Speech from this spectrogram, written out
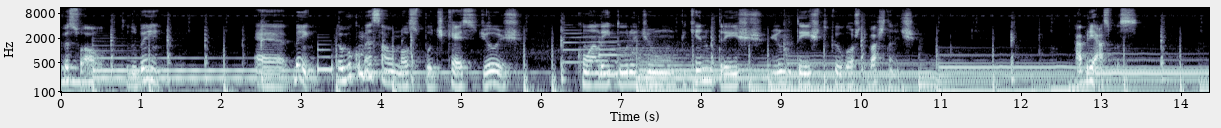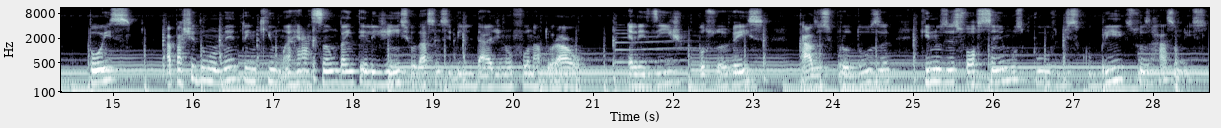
pessoal, tudo bem? É, bem, eu vou começar o nosso podcast de hoje com a leitura de um pequeno trecho de um texto que eu gosto bastante. Abre aspas. Pois, a partir do momento em que uma reação da inteligência ou da sensibilidade não for natural, ela exige, por sua vez, caso se produza, que nos esforcemos por descobrir suas razões.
